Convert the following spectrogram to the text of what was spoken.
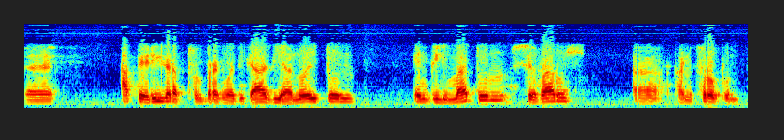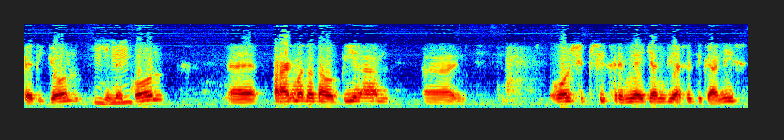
ε, απερίγραπτων πραγματικά αδιανόητων εγκλημάτων σε βάρος ανθρώπων, γυναικών, ε, πράγματα τα οποία όση ψυχραιμία και αν διαθέτει κανείς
